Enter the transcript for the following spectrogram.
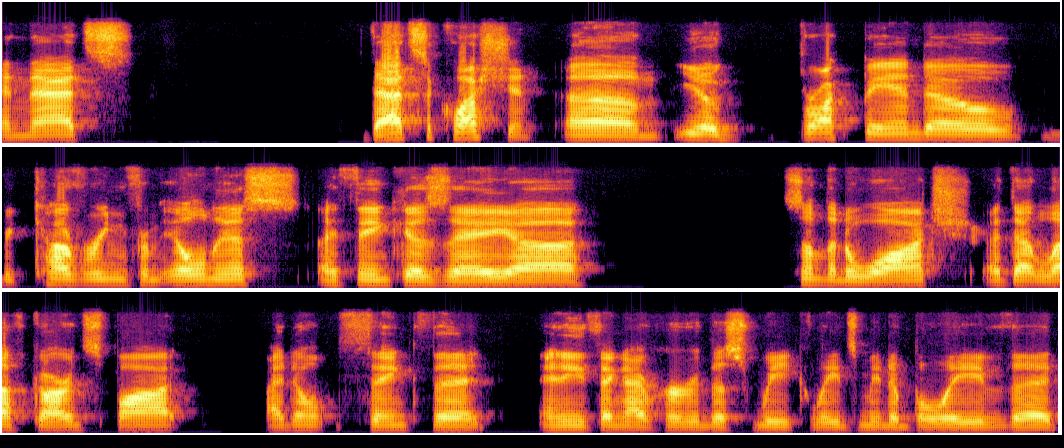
and that's that's the question. Um, you know, Broc Bando recovering from illness, I think, is a uh, something to watch at that left guard spot. I don't think that anything I've heard this week leads me to believe that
